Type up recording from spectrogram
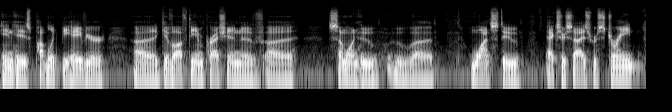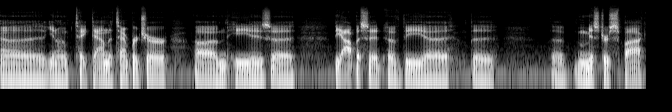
in his public behavior, uh, give off the impression of uh, someone who who uh, wants to exercise restraint, you know, take down the temperature. Um, he is the opposite of the the uh, Mr. Spock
